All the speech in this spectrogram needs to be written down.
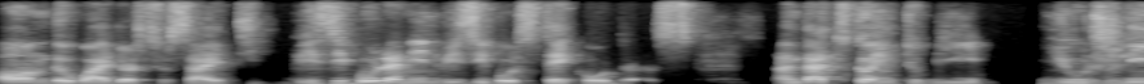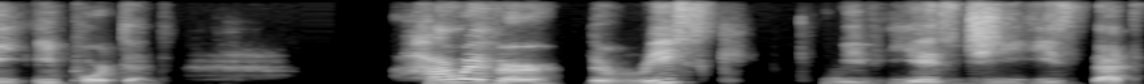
on the wider society, visible and invisible stakeholders. And that's going to be hugely important. However, the risk with ESG is that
